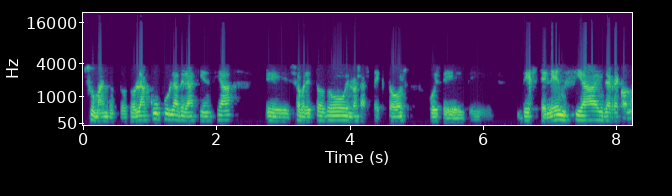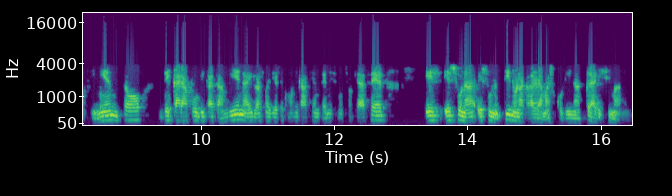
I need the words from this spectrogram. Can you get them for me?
sumando todo. La cúpula de la ciencia, eh, sobre todo en los aspectos pues de, de excelencia y de reconocimiento, de cara pública también, ahí los medios de comunicación tenéis mucho que hacer, es, es una, es un, tiene una carrera masculina, clarísimamente.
